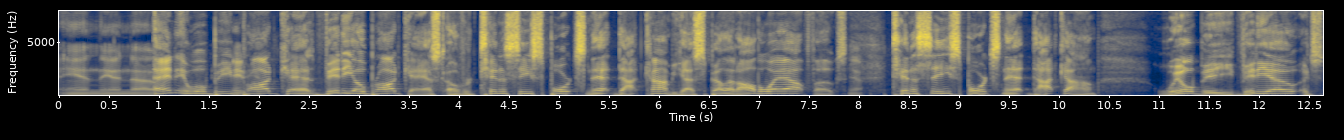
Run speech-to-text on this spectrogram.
and then uh, And it will be broadcast, video broadcast over TennesseeSportsNet.com. You guys spell it all the way out, folks. Yeah. TennesseeSportsNet.com will be video. It's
